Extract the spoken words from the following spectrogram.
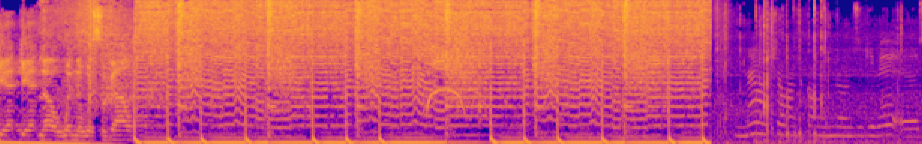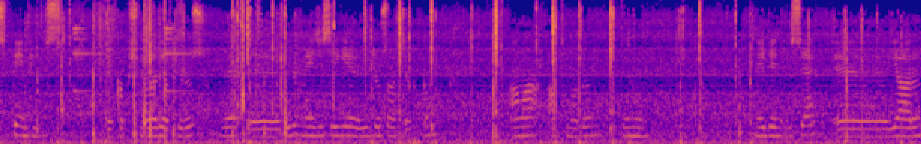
get, get low when the whistle go. Merhaba arkadaşlar kanalımın gördüğünüz gibi e, Spain Pips e, kapışmaları yapıyoruz. Ve e, bugün MCSG videosu atacaktım. Ama atmadım. Bunun nedeni ise e, yarın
